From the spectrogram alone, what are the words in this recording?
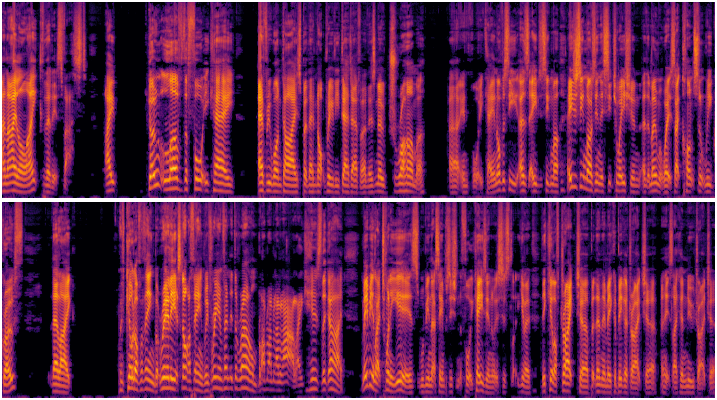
and I like that it's vast. I don't love the 40k everyone dies, but they're not really dead ever. There's no drama uh, in 40k, and obviously, as Age of Sigmar, Age of Sigmar is in this situation at the moment where it's like constant regrowth. They're like, we've killed off a thing, but really it's not a thing. We've reinvented the realm. Blah blah blah blah. Like here's the guy. Maybe in like 20 years we'll be in that same position that 40k's in, where it's just like, you know they kill off Drycha, but then they make a bigger Drycha, and it's like a new Drycha,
